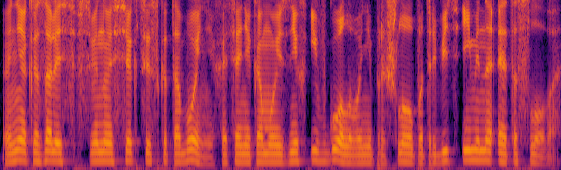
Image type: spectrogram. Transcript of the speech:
Они оказались в свиной секции скотобойни, хотя никому из них и в голову не пришло употребить именно это слово.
